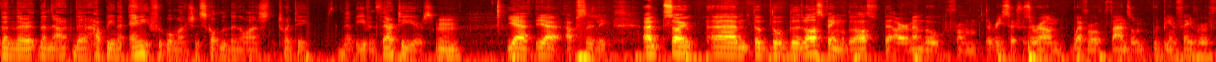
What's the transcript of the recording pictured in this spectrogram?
than there than there, there have been at any football match in Scotland in the last twenty, maybe even thirty years. Mm. Yeah, yeah, absolutely. Um, so um, the, the the last thing, the last bit I remember from the research was around whether fans on, would be in favour of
